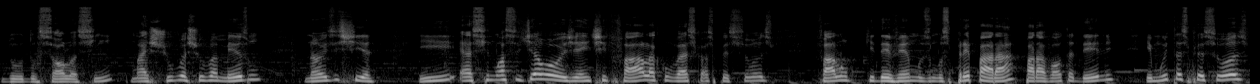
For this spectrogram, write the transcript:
do, do solo assim, mas chuva, chuva mesmo, não existia. E é assim nossos dias hoje. A gente fala, conversa com as pessoas, falam que devemos nos preparar para a volta dele, e muitas pessoas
